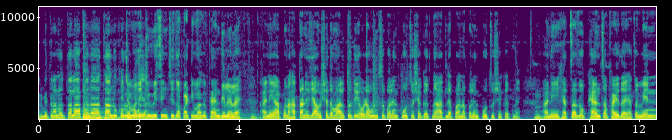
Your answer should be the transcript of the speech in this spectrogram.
तर मित्रांनो चला आपण अं, चालू करून त्याच्यामध्ये बघूया. चोवीस इंचीचा पाठीमागे फॅन दिलेला आहे आणि आपण हाताने जे औषधं मारतो ते एवढ्या उंचपर्यंत पोहोचू शकत नाही आतल्या पानापर्यंत पोहोचू शकत नाही. आणि ह्याचा जो फॅनचा फायदा आहे ह्याचा मेन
